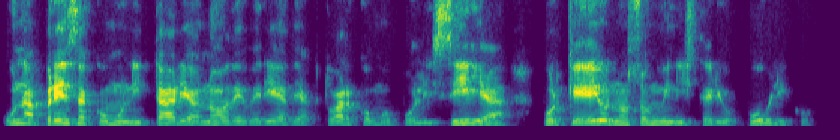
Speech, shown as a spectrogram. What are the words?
una prensa comunitaria no debería de actuar como policía porque ellos no son ministerio público.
